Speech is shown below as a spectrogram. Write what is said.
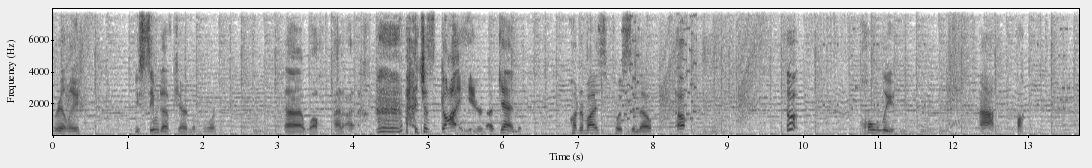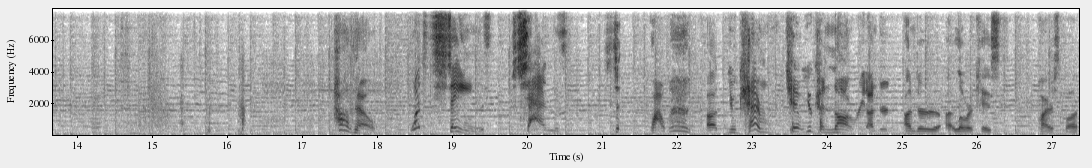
Really? You seem to have cared before. Uh, well, I, I, I just got here again. What am I supposed to know? Oh. Holy! Ah, fuck! How though? What sayings, sans? Wow, uh, you can, can you cannot read under under uh, lowercase fire spot.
